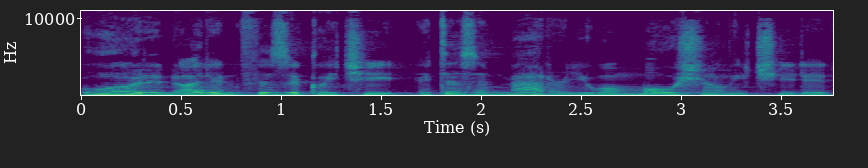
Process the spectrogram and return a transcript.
well, I didn't I didn't physically cheat. It doesn't matter. You emotionally cheated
